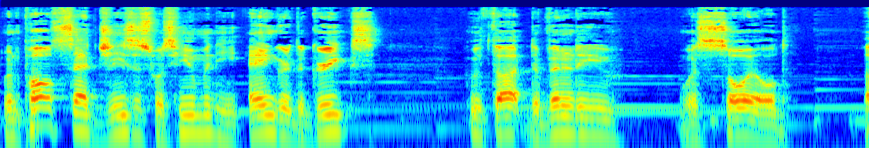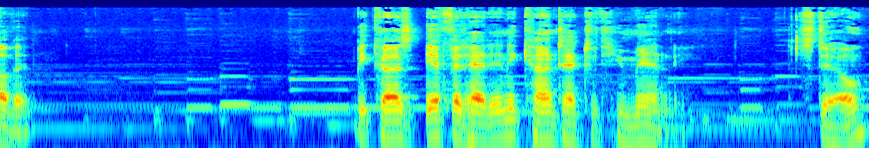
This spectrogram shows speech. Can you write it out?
When Paul said Jesus was human, he angered the Greeks who thought divinity was soiled of it because if it had any contact with humanity. Still,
